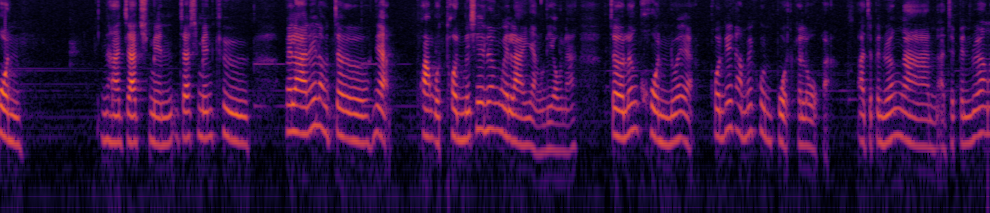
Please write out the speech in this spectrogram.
คนนะคะ judgment judgment คือเวลาที่เราเจอเนี่ย ความอดทนไม่ใช่เรื่องเวลาอย่างเดียวนะ เจอเรื่องคนด้วยอะ่ะคนที่ทำให้คุณปวดกระโหลกอะ่ะ อาจจะเป็นเรื่องงาน อาจจะเป็นเรื่อง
